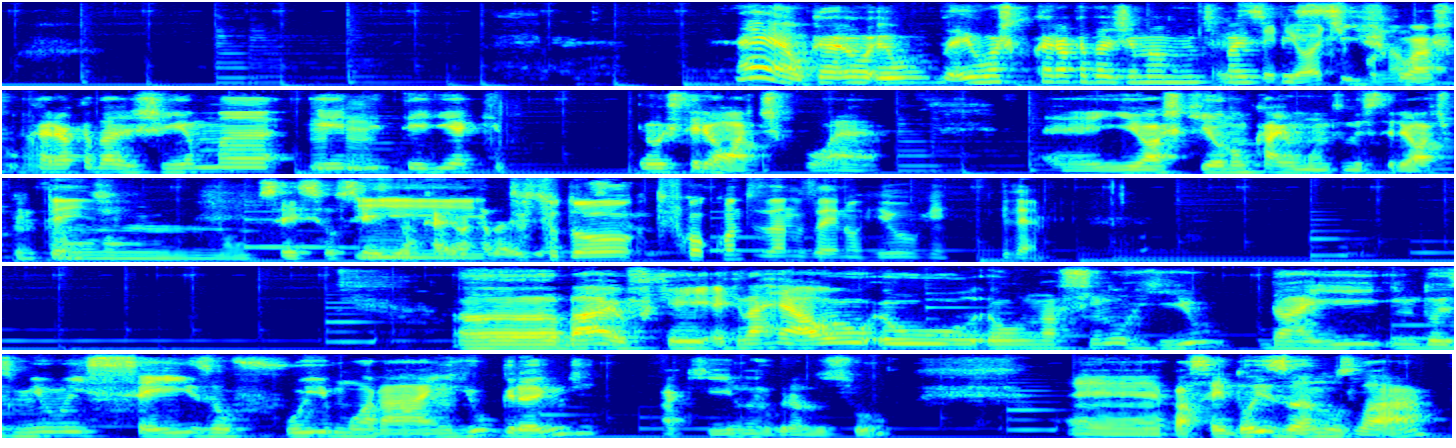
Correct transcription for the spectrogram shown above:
É, eu, eu, eu acho que o Carioca da Gema é muito É mais específico. não? Eu acho que o. Carioca da Gema, Uhum. ele teria que. É o estereótipo, é. É, E eu acho que eu não caio muito no estereótipo, então Entendi. não, não sei se eu E Carioca da tu estudou. Tu ficou quantos anos aí no Rio, Gui- Guilherme? Ah, bah, eu fiquei. É que na real eu, eu, eu nasci no Rio, daí em 2006 eu fui morar em Rio Grande, aqui no Rio Grande do Sul. É, passei dois anos lá.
